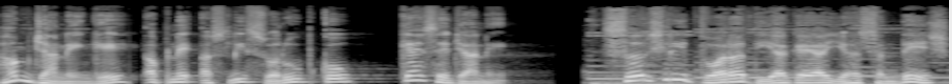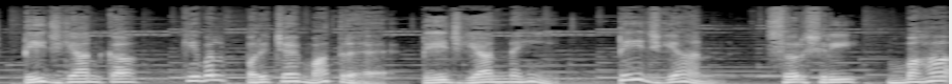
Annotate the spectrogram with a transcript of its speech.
हम जानेंगे अपने असली स्वरूप को कैसे जाने। सरश्री द्वारा दिया गया यह संदेश तेज ज्ञान का केवल परिचय मात्र है। तेज ज्ञान नहीं, तेज ज्ञान सर श्री महा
